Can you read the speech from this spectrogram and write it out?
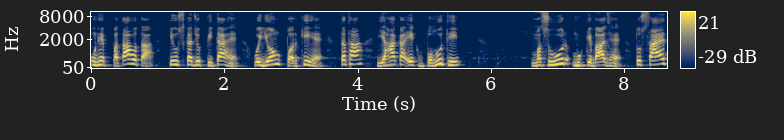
उन्हें पता होता कि उसका जो पिता है, वो योंग पर्की है, तथा यहाँ का एक बहुत ही मशहूर मुक्केबाज है तो शायद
